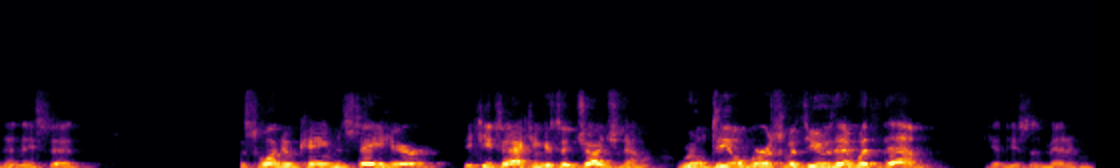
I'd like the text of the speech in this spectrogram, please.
And then they said, This one who came and stay here, he keeps acting as a judge now. We'll deal worse with you than with them. Again, these are the men who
